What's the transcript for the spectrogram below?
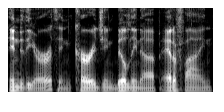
into the earth, encouraging, building up, edifying.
